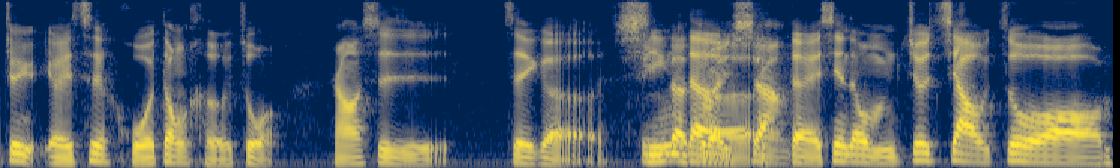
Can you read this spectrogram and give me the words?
就有一次活动合作，然后是这个新的的对象。对，现在我们就叫做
